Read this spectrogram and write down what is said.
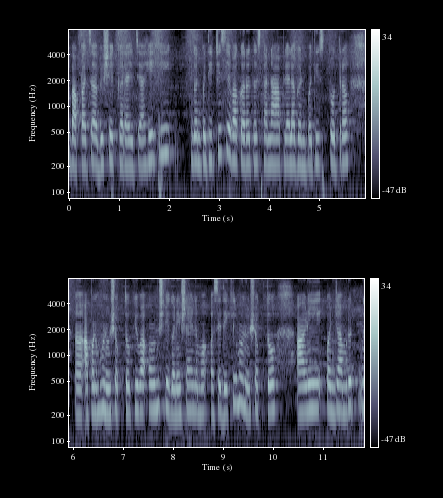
बाप्पाचा अभिषेक करायचे आहे. ही गणपतीची सेवा करत असताना आपल्याला गणपती स्तोत्र आपण म्हणू शकतो किंवा ओम श्री गणेशाय नम असे देखील म्हणू शकतो. आणि पंचामृत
